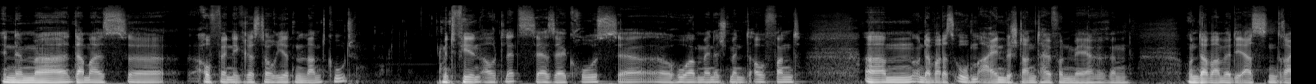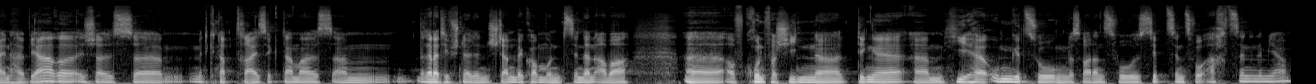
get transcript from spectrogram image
In einem äh, damals äh, aufwendig restaurierten Landgut mit vielen Outlets, sehr, sehr groß, sehr äh, hoher Managementaufwand. Ähm, und da war das oben ein Bestandteil von mehreren. Und da waren wir die ersten dreieinhalb Jahre. Ich als äh, mit knapp 30 damals ähm, relativ schnell den Stern bekommen und sind dann aber äh, aufgrund verschiedener Dinge ähm, hierher umgezogen. Das war dann 2017, 2018 in dem Jahr.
